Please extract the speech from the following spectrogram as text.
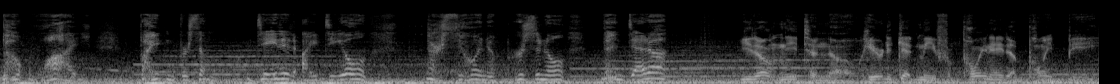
But why? Fighting for some dated ideal? Pursuing a personal vendetta? You don't need to know. Here to get me from point A to point B.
